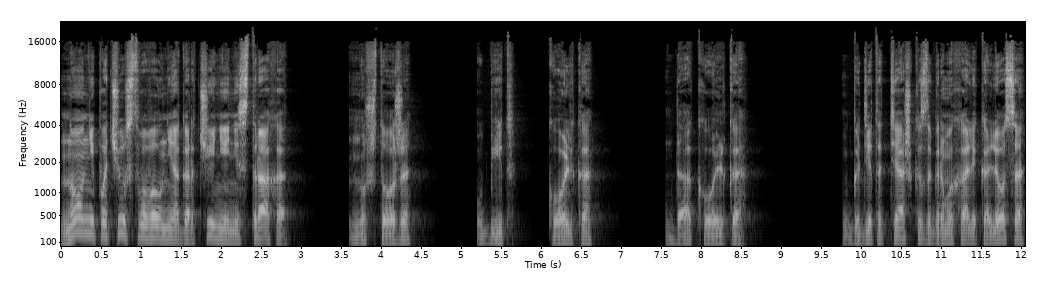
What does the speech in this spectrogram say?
Но он не почувствовал ни огорчения, ни страха. Ну что же, убит Колька. Да, Колька. Где-то тяжко загромыхали колеса,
